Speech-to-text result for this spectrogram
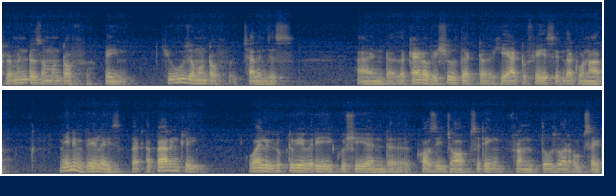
tremendous amount of pain, huge amount of challenges, and uh, the kind of issues that uh, he had to face in that one hour made him realize that apparently, while it looked to be a very cushy and uh, cozy job sitting from those who are outside,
